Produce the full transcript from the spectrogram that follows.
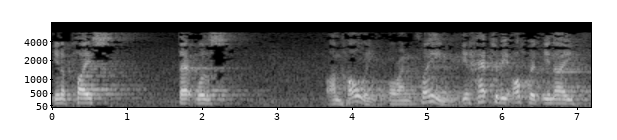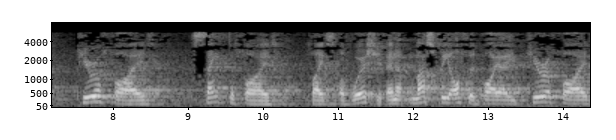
in a place that was unholy or unclean. It had to be offered in a purified, sanctified place of worship. And it must be offered by a purified,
